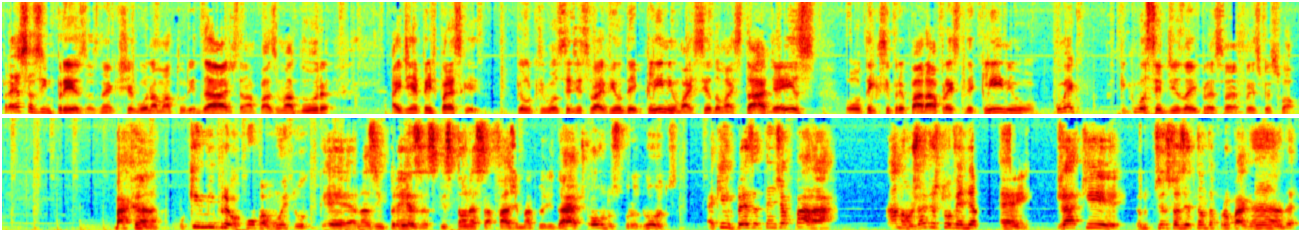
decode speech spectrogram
essas empresas, né? Que chegou na maturidade, está na fase madura, aí de repente parece que, pelo que você disse, vai vir um declínio mais cedo ou mais tarde, é isso? Ou tem que se preparar para esse declínio? Como é o que, que você diz aí para esse pessoal? Bacana. O que me preocupa muito é, nas empresas que estão nessa fase de maturidade ou nos produtos é que a empresa tende a parar. Ah, não, já que eu estou vendendo bem, já que eu não preciso fazer tanta propaganda,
